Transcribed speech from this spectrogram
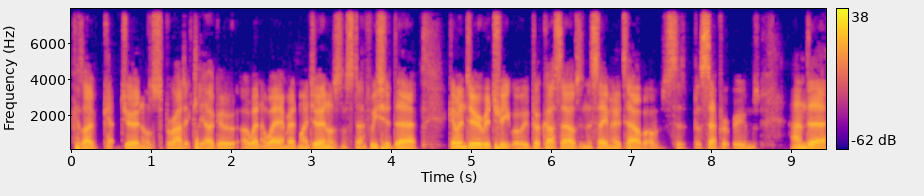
because I've kept journals sporadically. I go, I went away and read my journals and stuff. We should uh, go and do a retreat where we book ourselves in the same hotel, but but separate rooms, and uh,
